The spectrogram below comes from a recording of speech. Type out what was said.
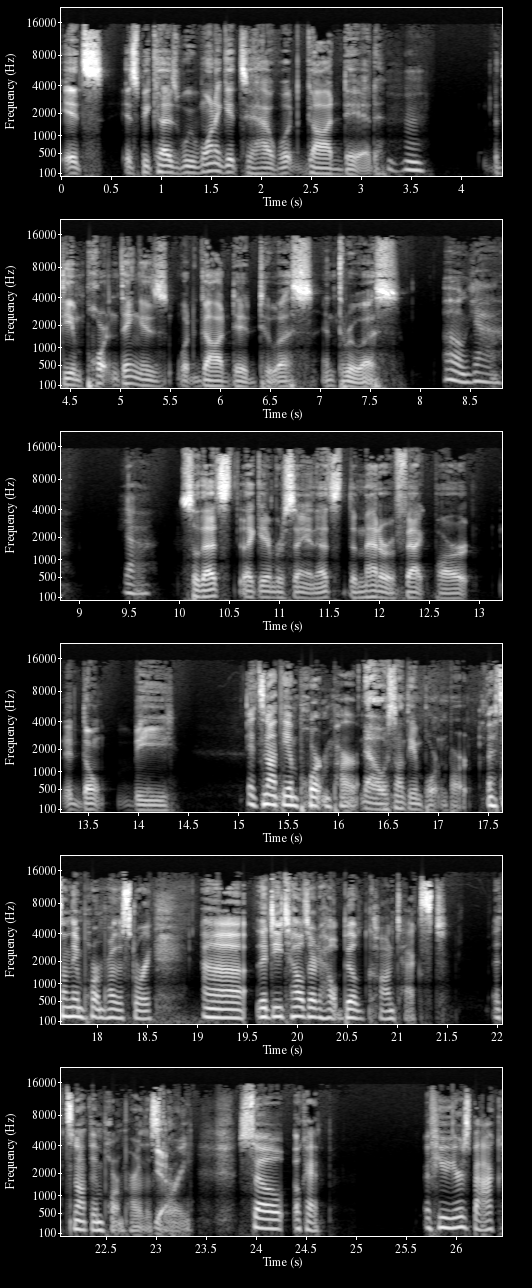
It's it's because we want to get to how what God did. hmm But the important thing is what God did to us and through us. Oh, yeah. Yeah. So that's like Amber's saying, that's the matter of fact part. It don't be It's not the important part. no, it's not the important part. It's not the important part of the story. Uh, the details are to help build context. It's not the important part of the Yeah. story. So, okay. A few years back,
